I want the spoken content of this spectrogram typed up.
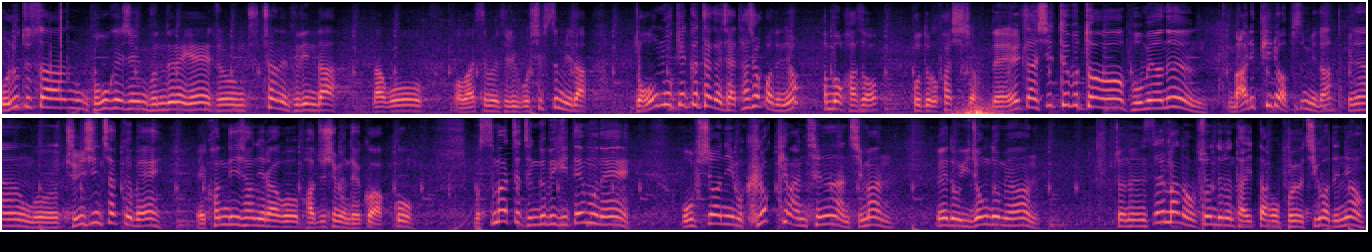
올루투산 보고 계신 분들에게 좀 추천을 드린다라고 어, 말씀을 드리고 싶습니다. 너무 깨끗하게 잘 타셨거든요. 한번 가서 보도록 하시죠. 네, 일단 시트부터 보면은 말이 필요 없습니다. 그냥 뭐 준신차급의 예, 컨디션이라고 봐주시면 될 것 같고 뭐 스마트 등급이기 때문에 옵션이 뭐 그렇게 많지는 않지만 그래도 이 정도면 저는 쓸만한 옵션들은 다 있다고 보여지거든요.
